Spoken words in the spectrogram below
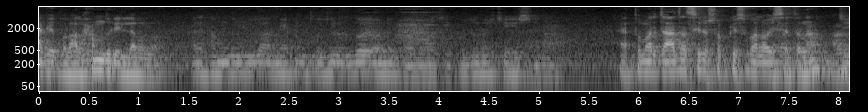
আগে বলো আলহামদুলিল্লাহ বলো। আলহামদুলিল্লাহ আমি এখন হুজুরের দোয় অনেক ভালো আছি হুজুরের চিকিৎসা হ্যাঁ তোমার যা যা ছিল সব কিছু ভালো হয়েছে তো না? জি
